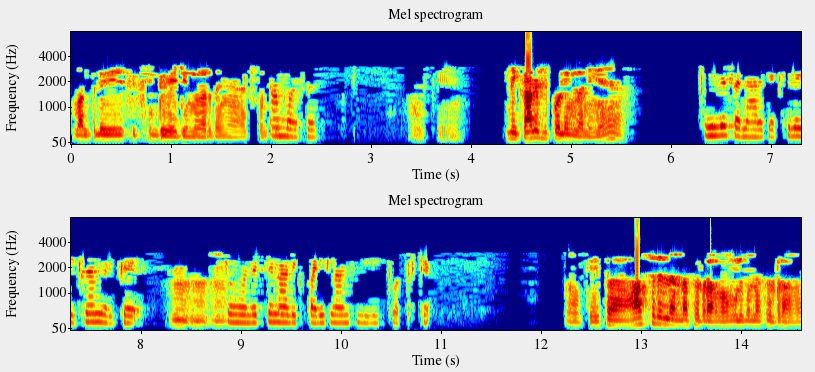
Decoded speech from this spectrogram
monthly sixteen to eighteen வருதுங்க ஆமா சார் ஓகே இன்னைக்கு காலேஜ் போலீங்களா நீங்க? இல்ல சார் நாளைக்கு ஆக்சுவலி எக்ஸாம் இருக்கு. ஸோ வந்துட்டு நான் அதுக்கு படிக்கலாம்னு சொல்லி போட்டிருக்கேன். ஓகே இப்போ ஹாஸ்பிட்டல்ல என்ன சொல்றாங்க? உங்களுக்கு என்ன சொல்றாங்க?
